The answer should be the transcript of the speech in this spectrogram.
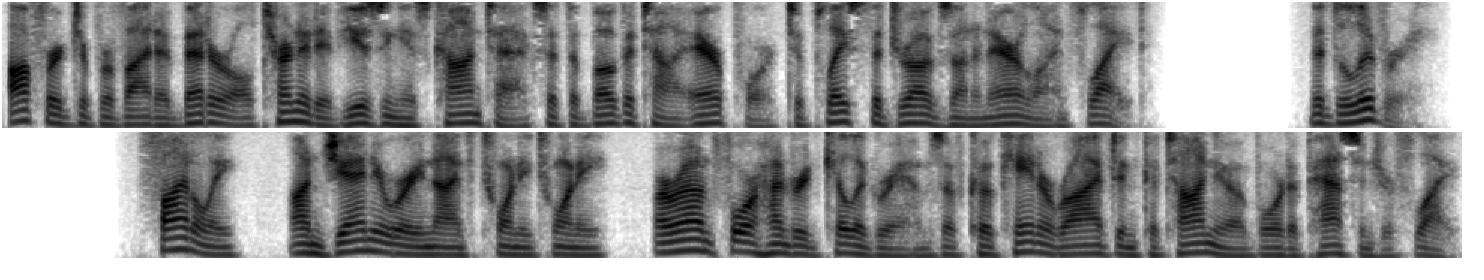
offered to provide a better alternative using his contacts at the Bogota airport to place the drugs on an airline flight. The delivery. Finally, on January 9, 2020, around 400 kilograms of cocaine arrived in Catania aboard a passenger flight.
